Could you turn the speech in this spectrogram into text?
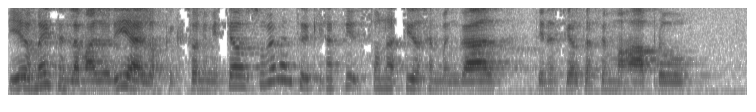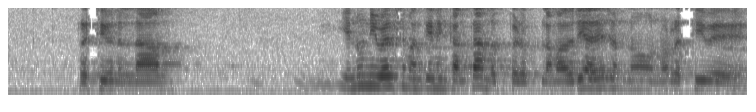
Y ellos me dicen, la mayoría de los que son iniciados, obviamente quizás son nacidos en Bengal, tienen cierta fe más apro, reciben el NAM, y en un nivel se mantienen cantando, pero la mayoría de ellos no, no recibe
